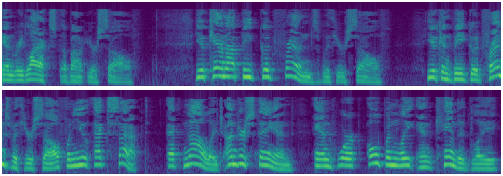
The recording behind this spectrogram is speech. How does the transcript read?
and relaxed about yourself. You cannot be good friends with yourself. You can be good friends with yourself when you accept acknowledge, understand, and work openly and candidly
